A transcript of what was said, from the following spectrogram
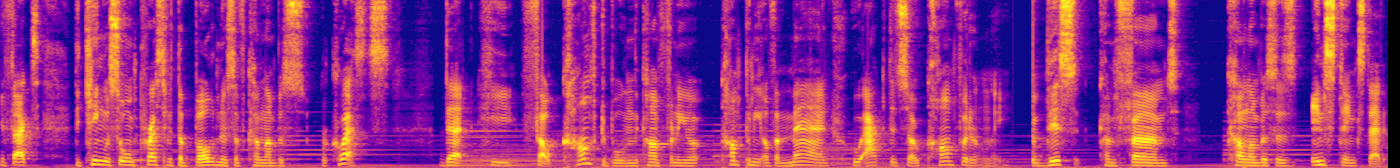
In fact, the king was so impressed with the boldness of Columbus' requests that he felt comfortable in the company, company of a man who acted so confidently. This confirmed Columbus's instincts that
